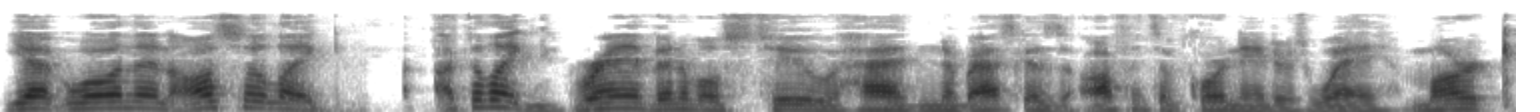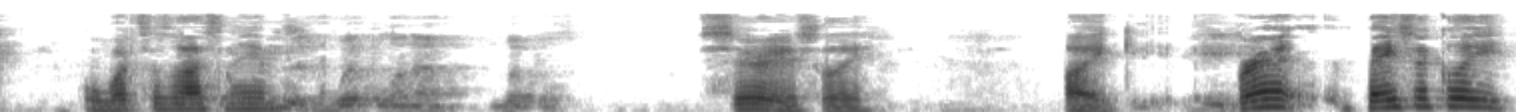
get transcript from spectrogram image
Yeah, well, and then also like I feel like Brent Venables too had Nebraska's offensive coordinator's way. Mark, what's his last He name? was whippling up Whipple's. Seriously, like Brent, Basically,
